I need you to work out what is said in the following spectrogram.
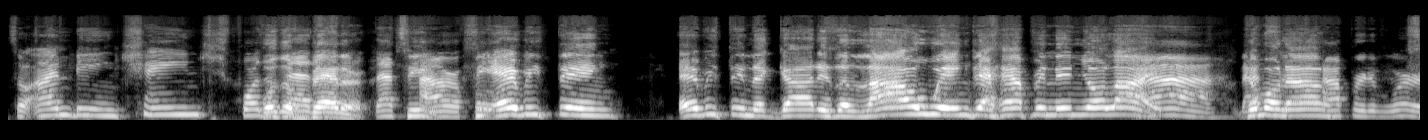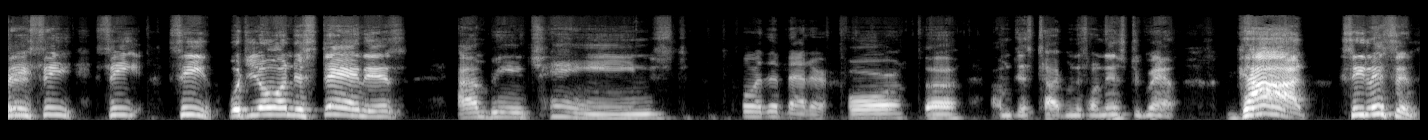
So I'm being changed for the, For the better. better. That's See, powerful. see everything, everything that God is allowing to happen in your life. ah, Come on now. Operative word. See, see, see, see, what you don't understand is I'm being changed for the better. for the I'm just typing this on Instagram. God, see, listen,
